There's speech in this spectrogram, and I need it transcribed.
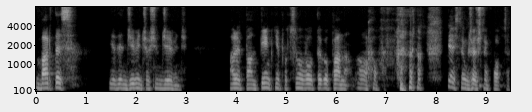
Bartes 1989 ale pan pięknie podsumował tego pana. O, ja jestem grzecznym chłopcem.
